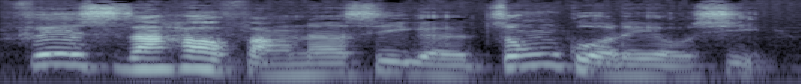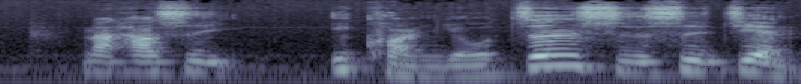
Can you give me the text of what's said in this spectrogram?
《飞跃十三号房》呢是一个中国的游戏，那它是一款由真实事件。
